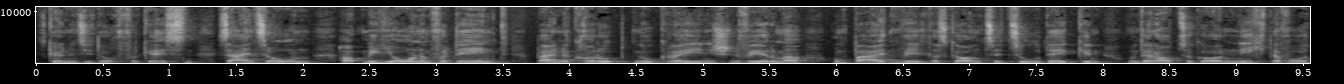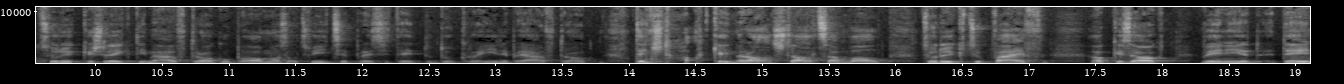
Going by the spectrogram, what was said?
Das können Sie doch vergessen. Sein Sohn hat Millionen verdient bei einer korrupten ukrainischen Firma und Biden will das Ganze zudecken und er hat sogar nicht davor zurückgeschreckt, im Auftrag Obamas als Vizepräsident und Ukraine-Beauftragten den Staat Generalstaatsanwalt zurückzupfeifen. Hat gesagt, wenn ihr den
